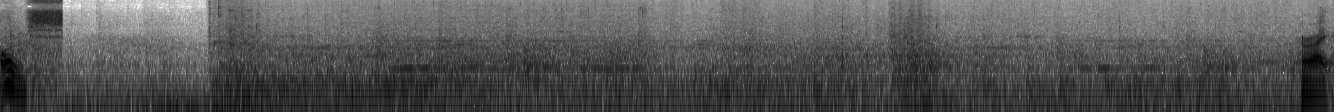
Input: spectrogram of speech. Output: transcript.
Oh sh. Alright.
